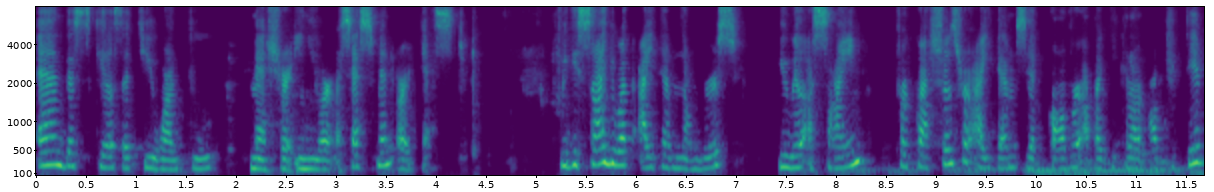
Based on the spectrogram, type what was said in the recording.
and the skills that you want to measure in your assessment or test. We decide what item numbers you will assign for questions or items that cover a particular objective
